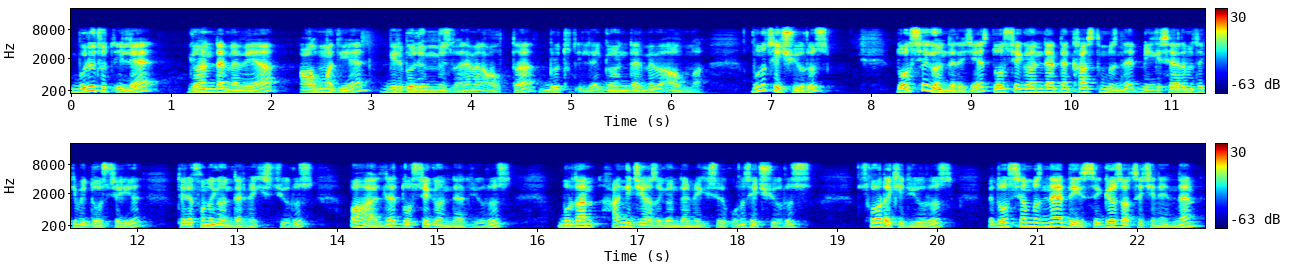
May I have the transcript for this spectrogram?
Bluetooth ile gönderme veya alma diye bir bölümümüz var. Hemen altta Bluetooth ile gönderme ve alma. Bunu seçiyoruz. Dosya göndereceğiz. Dosya gönderden kastımız ne? Bilgisayarımızdaki bir dosyayı telefona göndermek istiyoruz. O halde dosya gönder diyoruz. Buradan hangi cihaza göndermek istiyoruz onu seçiyoruz. Sonraki diyoruz. Ve dosyamız neredeyse göz at seçeneğinden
